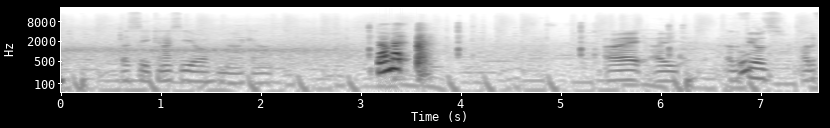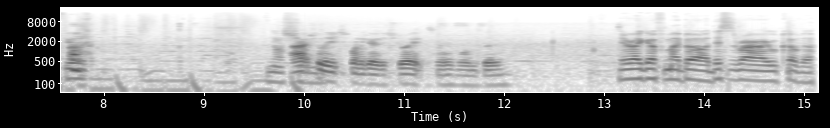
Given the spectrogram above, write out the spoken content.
God. Let's see, can I see your... No, I can't. Damn it! Alright, I... Are the fields... Are the fields... Ah. Not I sure. actually just want to go destroy it so everyone's there. Here I go for my bow. This is where I recover.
